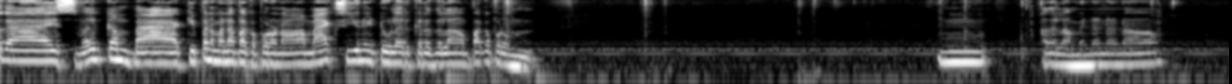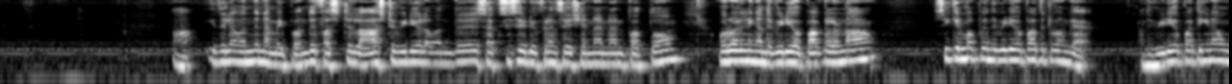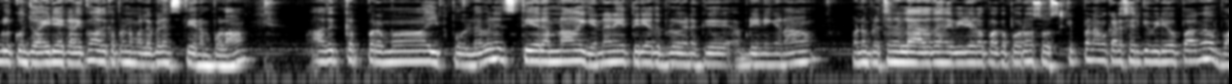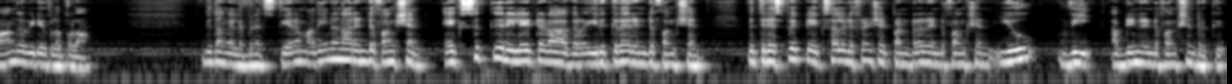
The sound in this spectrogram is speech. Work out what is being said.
Hello guys welcome back இப்போ நம்ம என்ன பார்க்க போறோம்னா மேக்ஸ் யூனிட் டூல இருக்கிறதெல்லாம் பார்க்க போறோம். அதெல்லாம் என்னென்னா ஆ இதில் வந்து நம்ம இப்போ வந்து ஃபஸ்ட்டு லாஸ்ட் வீடியோவில் வந்து சக்ஸஸிவ் டிஃப்ரென்சேஷன் என்னென்னு பார்த்தோம். ஒருவேளை நீங்கள் அந்த வீடியோவை பார்க்கலன்னா சீக்கிரமாக போய் இந்த வீடியோவை பார்த்துட்டு வாங்க. அந்த வீடியோ பார்த்தீங்கன்னா உங்களுக்கு கொஞ்சம் ஐடியா கிடைக்கும். அதுக்கப்புறம் நம்ம லெவலன்ஸ் தேரம் போகலாம் அதுக்கப்புறமா இப்போ லெவலன்ஸ் தியரம்னா என்னன்னே தெரியாது ப்ரோ எனக்கு. அப்படின்னீங்கன்னா ஒன்றும் பிரச்சனை இல்லை. அதை தான் இந்த வீடியோவில் பார்க்க போகிறோம் ஸோ ஸ்கிப் பண்ணாமல் கடைசி வரைக்கும் வீடியோ பாருங்க. வாங்க வீடியோக்குள்ளே போகலாம் இதுதாங்க லெபனட்ஸ் தியரம் அது என்னன்னா ரெண்டு ஃபங்க்ஷன் எக்ஸுக்கு ரிலேட்டடாக இருக்கிற ரெண்டு ஃபங்க்ஷன் வித் ரெஸ்பெக்ட் எக்ஸால் டிஃப்ரென்ஷியேட் பண்ணுற ரெண்டு ஃபங்க்ஷன் யூ வி அப்படின்னு ரெண்டு ஃபங்க்ஷன் இருக்குது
